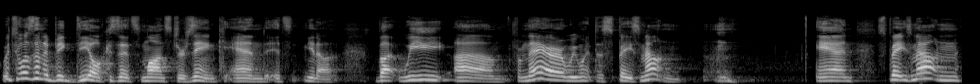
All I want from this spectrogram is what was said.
which wasn't a big deal because it's Monsters Inc. And it's, you know, but we, um, from there, we went to Space Mountain. And Space Mountain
